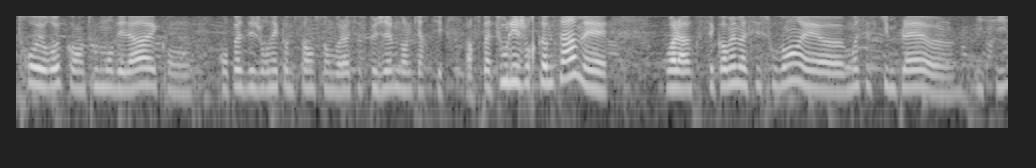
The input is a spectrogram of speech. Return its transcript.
trop heureux quand tout le monde est là et qu'on passe des journées comme ça ensemble. Voilà, c'est ce que j'aime dans le quartier. Alors c'est pas tous les jours comme ça, mais voilà, c'est quand même assez souvent, et euh, moi c'est ce qui me plaît ici.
